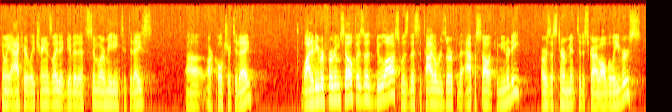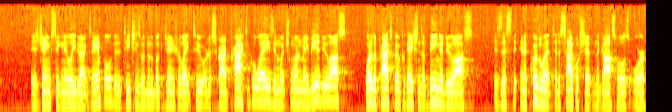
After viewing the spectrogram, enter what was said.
can we accurately translate it, give it a similar meaning to today's, uh, our culture today. Why did he refer to himself as a doulos? Was this a title reserved for the apostolic community? Or was this term meant to describe all believers? Is James seeking to lead by example? Do the teachings within the book of James relate to or describe practical ways in which one may be a doulos? What are the practical implications of being a doulos? Is this an equivalent to discipleship in the Gospels or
